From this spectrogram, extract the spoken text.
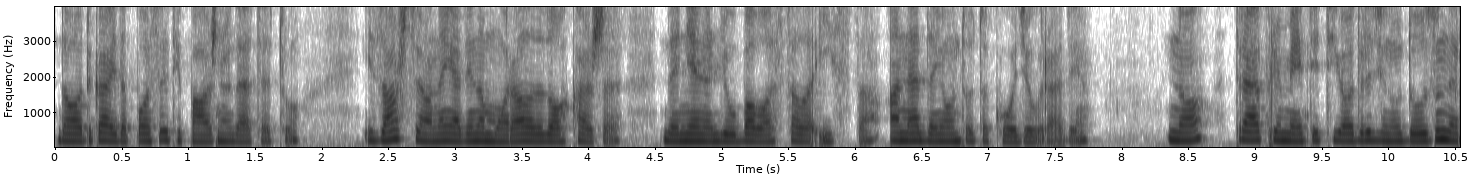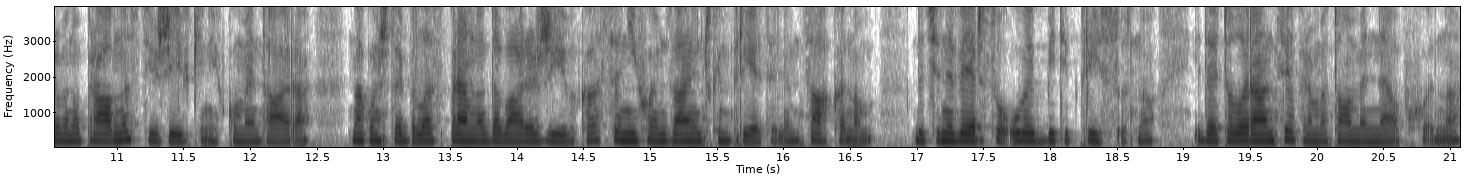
da odgaja i da posveti pažnju detetu. I zašto je ona jedina morala da dokaže da je njena ljubav ostala ista, a ne da je on to također uradi. No, treba primetiti određenu dozu neravnopravnosti Živkinih komentara, nakon što je bila spremna da vara Živka sa njihovim zajedničkim prijateljem, Cakanom, da će neverstvo uvek biti prisutno i da je tolerancija prema tome neophodna.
